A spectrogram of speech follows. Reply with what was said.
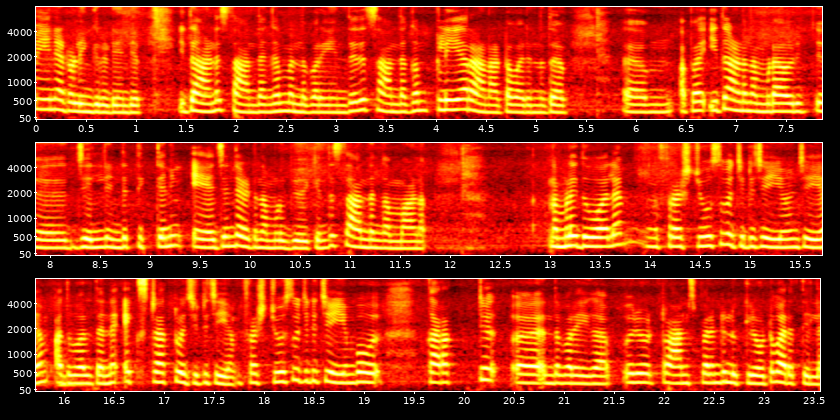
മെയിനായിട്ടുള്ള ഇൻഗ്രീഡിയന്റ്. ഇതാണ് സാന്തകം എന്ന് പറയുന്നത്. ഇത് സാന്തകം ക്ലിയർ ആണ് കേട്ടോ വരുന്നത്. അപ്പോൾ ഇതാണ് നമ്മുടെ ആ ഒരു ജെല്ലിന്റെ തിക്കനിങ് ഏജന്റായിട്ട് നമ്മൾ ഉപയോഗിക്കുന്നത് സാന്തങ്കമാണ് നമ്മളിതുപോലെ ഫ്രഷ് ജ്യൂസ് വെച്ചിട്ട് ചെയ്യുകയും ചെയ്യാം. അതുപോലെ തന്നെ എക്സ്ട്രാക്ട് വെച്ചിട്ട് ചെയ്യാം. ഫ്രഷ് ജ്യൂസ് വെച്ചിട്ട് ചെയ്യുമ്പോൾ കറക്റ്റ് എന്താ പറയുക ഒരു ട്രാൻസ്പെറന്റ് ലുക്കിലോട്ട് വരത്തില്ല.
